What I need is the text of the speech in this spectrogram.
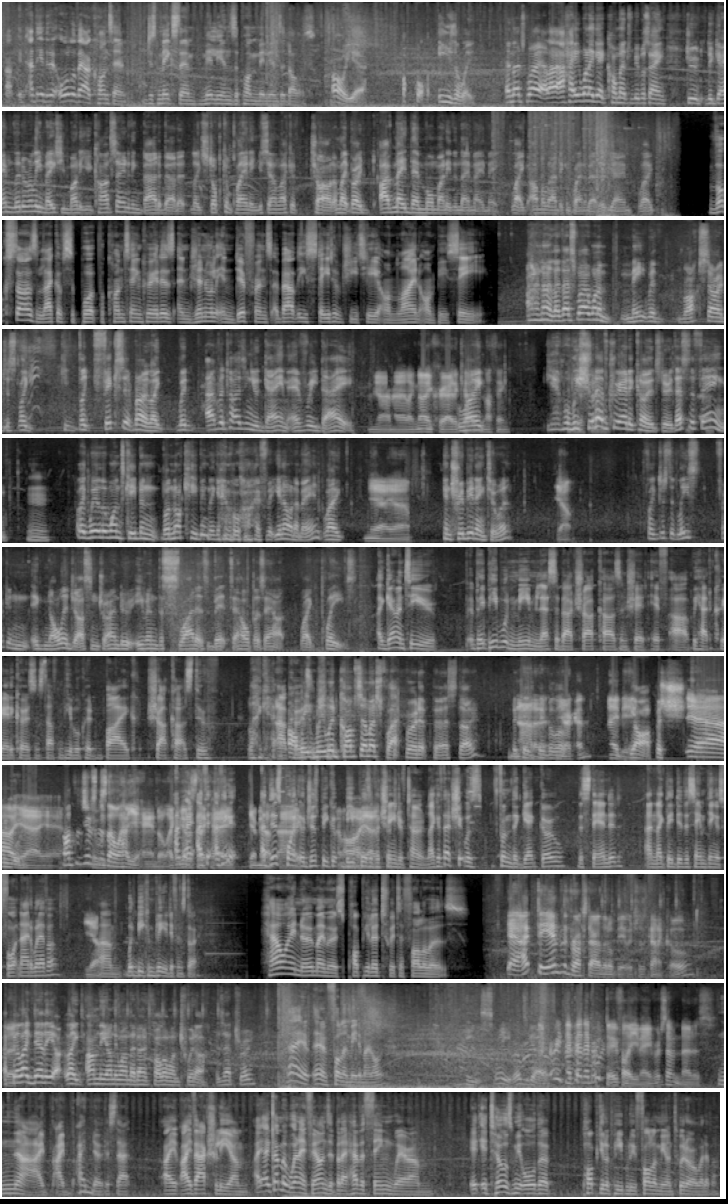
Uh, At the end of it, all of our content just makes them millions upon millions of dollars. Oh yeah, oh, easily. And that's why I, I hate when I get comments from people saying, "Dude, the game literally makes you money. You can't say anything bad about it. Like, stop complaining. You sound like a child." I'm like, bro, I've made them more money than they made me. Like, I'm allowed to complain about this game. Like, Rockstar's lack of support for content creators and general indifference about the state of GTA Online on PC. I don't know. Like, that's why I want to meet with Rockstar. Just like, like fix it, bro. Like, we're advertising your game every day. Yeah, no, like no creator code, Like- nothing. Yeah, well, we Yes, should sir. have creator codes, dude. That's the thing. Hmm. Like, we're the ones keeping, well, not keeping the game alive, but you know what I mean. Like, Yeah, yeah, contributing to it. yeah. It's like just at least fucking acknowledge us and try and do even the slightest bit to help us out. Like, please. I guarantee you, pe- people would meme less about shark cards and shit if uh, we had creator codes and stuff and people could buy shark cards through like our Oh, codes. we, and we shit. would cop so much flack for it at first, though, because Nah, don't- people you are. reckon? Maybe. Yeah, for sh- Yeah, People- yeah, yeah. Sponsorships is though how you handle. Like, I, mean, you're I, just I, like, I think get it, at that this point it would just be, be Oh, because yeah, of a change of tone. Like if that shit was from the get go, the standard, and like they did the same thing as Fortnite or whatever, Yeah. um, would be a completely different story. How I know my most popular Twitter followers. Yeah, I DM'd with Rockstar a little bit, which was kind of cool. I feel like they're the like I'm the only one they don't follow on Twitter. Is that true? No, they don't follow me to my knowledge. Hey, sweet, let's They go. probably, they, they probably do follow you, mate. We just haven't noticed. Nah, I, I, I noticed that. I, I've actually, um, I, I can't remember when I found it, but I have a thing where, um, it, it tells me all the popular people who follow me on Twitter or whatever.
